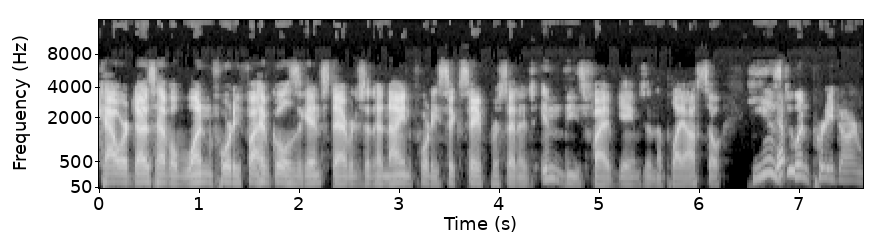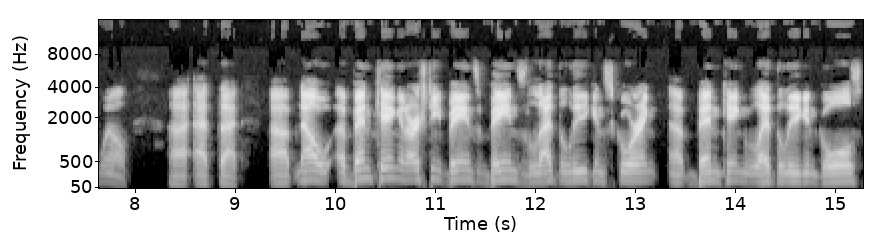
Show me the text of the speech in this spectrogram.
Coward does have a 145 goals against average and a 946 save percentage in these five games in the playoffs. So he is yep. doing pretty darn well uh, at that. Uh, now, uh, Ben King and Arshdeep Bains. Bains led the league in scoring. Uh, ben King led the league in goals.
